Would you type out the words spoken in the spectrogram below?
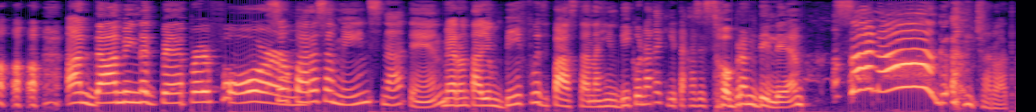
ang daming nagpe-perform. So, para sa mains natin, meron tayong beef with pasta na hindi ko nakikita kasi sobrang dilim. Sanag! Charot.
